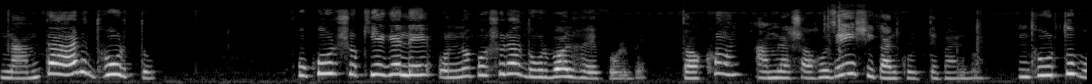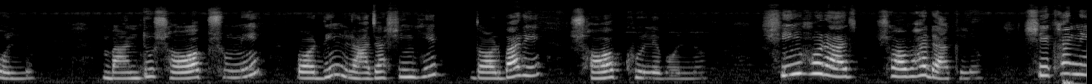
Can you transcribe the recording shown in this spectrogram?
নাম তার ধূর্ত। পুকুর শুকিয়ে গেলে অন্য পশুরা দুর্বল হয়ে পড়বে। তখন আমরা সহজেই শিকার করতে পারব, ধূর্ত বলল। বান্টু সব শুনে পরদিন রাজা সিংহের দরবারে সব খুলে বলল। সিংহরাজ সভা ডাকল। সেখানে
